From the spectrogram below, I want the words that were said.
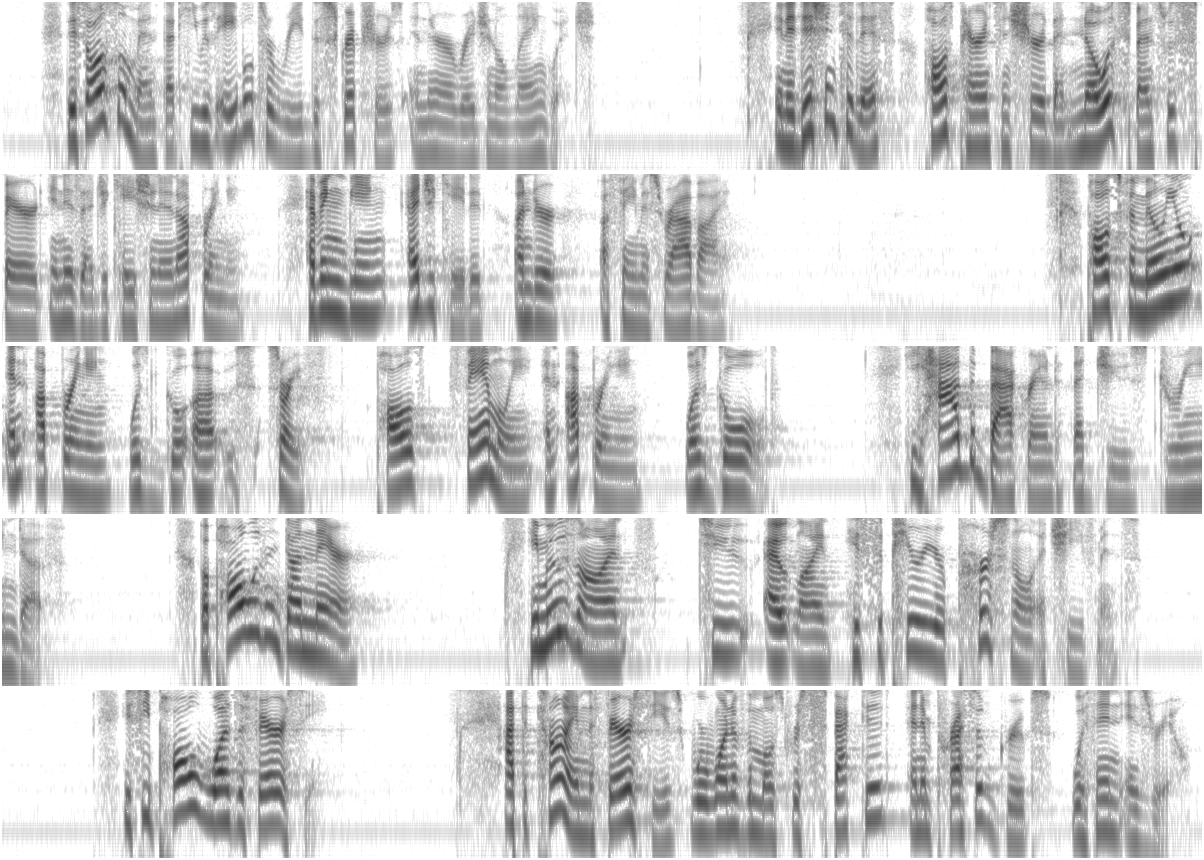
This also meant that he was able to read the scriptures in their original language. In addition to this, Paul's parents ensured that no expense was spared in his education and upbringing, having been educated under a famous rabbi. Paul's familial and upbringing was go- uh, sorry, Paul's family and upbringing was gold. He had the background that Jews dreamed of. But Paul wasn't done there. He moves on to outline his superior personal achievements. You see, Paul was a Pharisee. At the time, the Pharisees were one of the most respected and impressive groups within Israel.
